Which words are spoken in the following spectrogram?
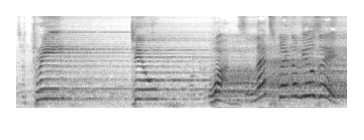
So three, two, one. So let's play the music.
